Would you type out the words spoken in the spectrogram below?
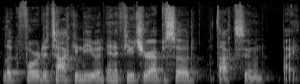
Look forward to talking to you in a future episode. We'll talk soon. Bye.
